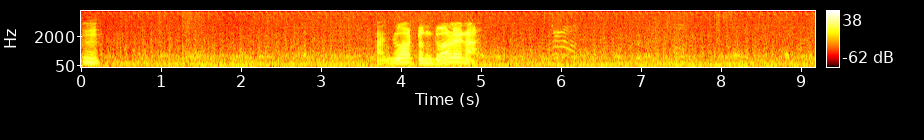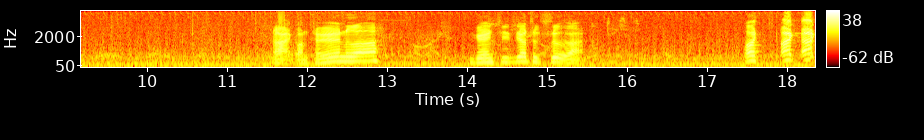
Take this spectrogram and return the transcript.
Ừ. Phải đưa từng đứa lên à? Lại còn thế nữa. Game chi tiêu thực sự à? ơi ếch, ếch.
